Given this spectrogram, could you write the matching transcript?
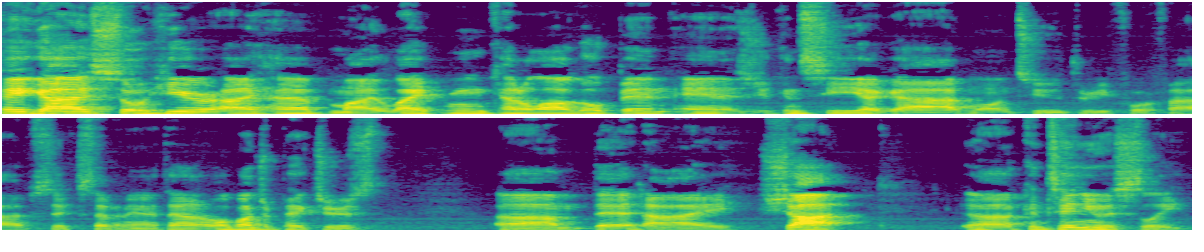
Hey guys, so here I have my Lightroom catalog open, and as you can see, I got one, two, three, four, five, six, seven, eight, nine, a whole bunch of pictures um, that I shot uh, continuously.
